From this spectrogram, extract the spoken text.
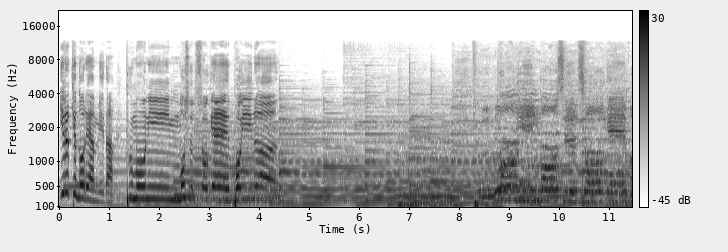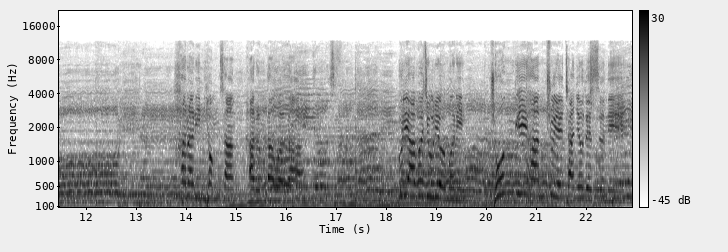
이렇게 노래합니다. 부모님 모습 속에 보이는 부모님 모습 속에 보이는 하나님 형상 아름다워라. 아름다운 우리 아버지 우리 어머니 존귀한 주의 자녀 됐으니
